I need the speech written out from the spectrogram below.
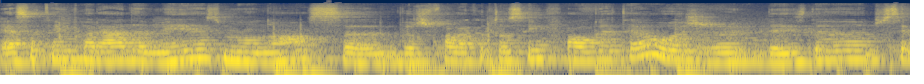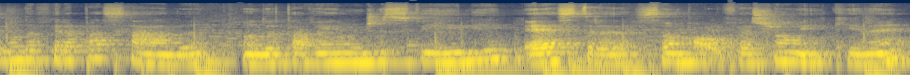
Essa temporada mesmo, nossa, vou te falar que eu tô sem folga até hoje, desde a de segunda-feira passada, quando eu tava em um desfile extra São Paulo Fashion Week, né?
